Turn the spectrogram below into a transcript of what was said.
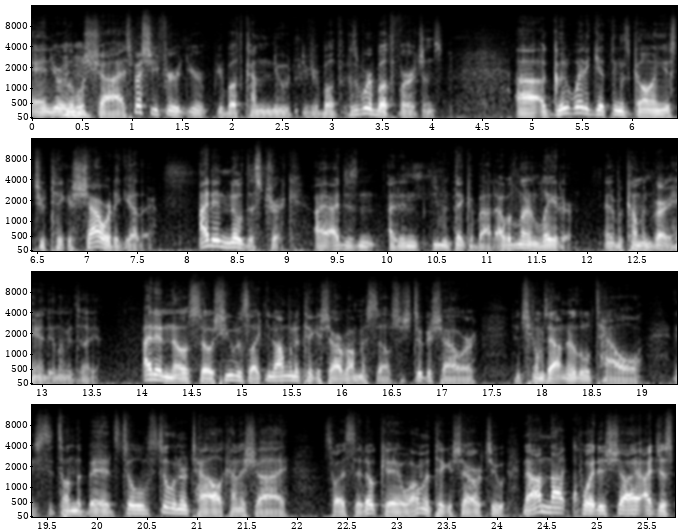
and you're a little shy, especially if you're you're you're both kind of new, if you're both because we're both virgins. Uh, a good way to get things going is to take a shower together. I didn't know this trick. I, I didn't. I didn't even think about it. I would learn later, and it would come in very handy. Let me tell you. I didn't know, so she was like, you know, I'm going to take a shower by myself. So she took a shower, and she comes out in her little towel, and she sits on the bed, still, still in her towel, kind of shy. So I said, okay, well, I'm going to take a shower too. Now I'm not quite as shy. I just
